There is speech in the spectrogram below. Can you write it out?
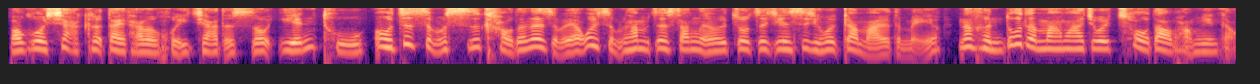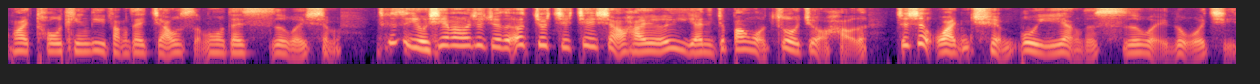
包括下课带他们回家的时候，沿途哦，这怎么思考的？那怎么样？为什么他们这商人会做这件事情？会干嘛？有的没有？那很多的妈妈就会凑到旁边，赶快偷听对方在教什么或在思维什么。就是有些妈妈就觉得，呃，就接接小孩而已啊，你就帮我做就好了。这是完全不一样的思维逻辑，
